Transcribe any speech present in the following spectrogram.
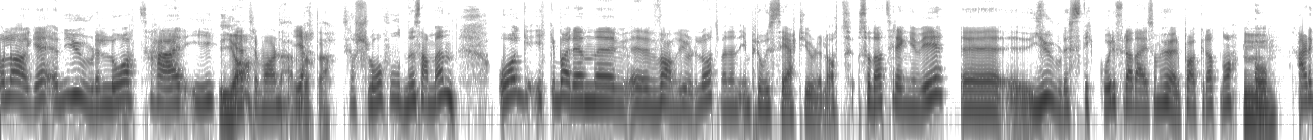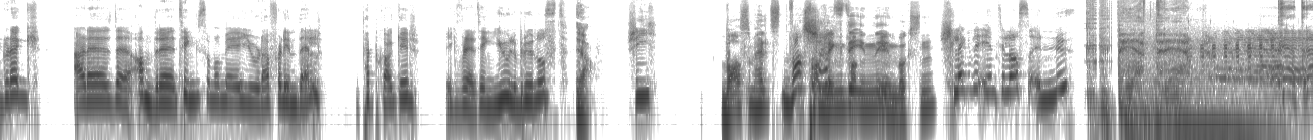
å lage en julelåt her i Ja, P3 Morgen. det er Ja, dette. vi skal slå hodene sammen. Og ikke bare en eh, vanlig julelåt, men en improvisert julelåt. Så da trenger vi eh, julestikkord fra deg som hører på akkurat nå. Mm. Er det gløgg? Er det, det andre ting som må med i jula for din del? Pepperkaker? Ikke flere ting. Julebrunost? Ja. Ski? Hva som helst. Hva som Sleng helst. det inn i innboksen. Sleng det inn til oss nå. P3. P3.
